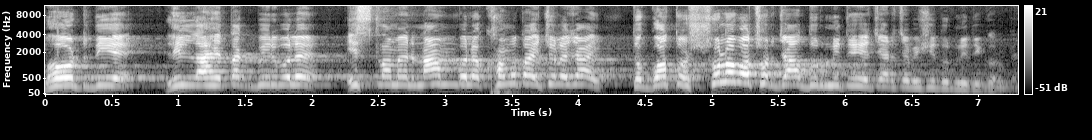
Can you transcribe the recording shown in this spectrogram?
ভোট দিয়ে লিল্লাহে তাকবীর বলে ইসলামের নাম বলে ক্ষমতায় চলে যায়, তো গত ষোলো বছর যা দুর্নীতি হয়েছে এর চেয়ে বেশি দুর্নীতি করবে।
